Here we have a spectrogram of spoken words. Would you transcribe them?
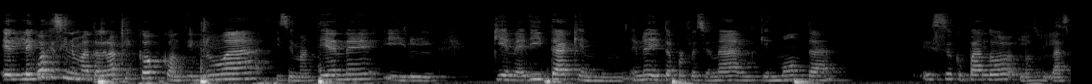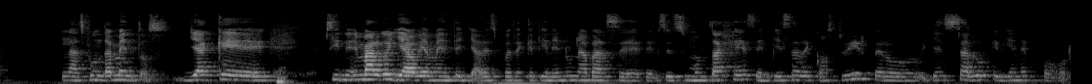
el lenguaje cinematográfico continúa y se mantiene y quien edita, quien, un editor profesional, quien monta, es ocupando los las, las fundamentos, ya que sin embargo, ya obviamente, ya después de que tienen una base de, su montaje, se empieza a deconstruir, pero ya es algo que viene por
